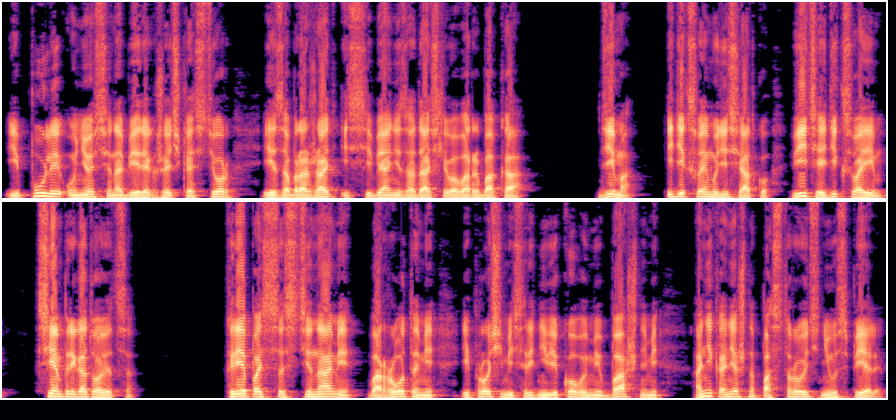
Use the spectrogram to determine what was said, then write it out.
и пулей унесся на берег жечь костер и изображать из себя незадачливого рыбака. «Дима, иди к своему десятку. Витя, иди к своим. Всем приготовиться». Крепость со стенами, воротами и прочими средневековыми башнями они, конечно, построить не успели.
